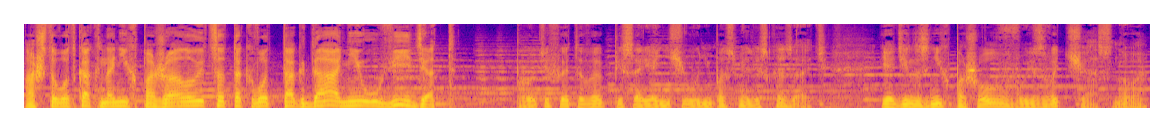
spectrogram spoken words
а что вот как на них пожалуются, так вот тогда они увидят. Против этого писаря ничего не посмели сказать, и один из них пошел вызвать частного.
